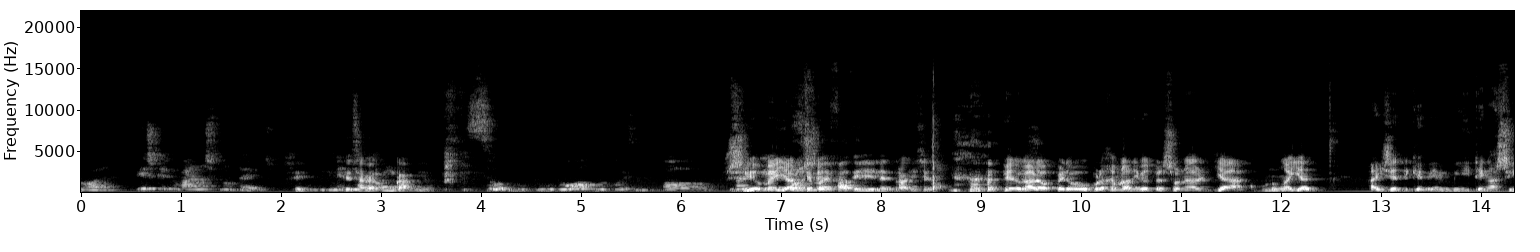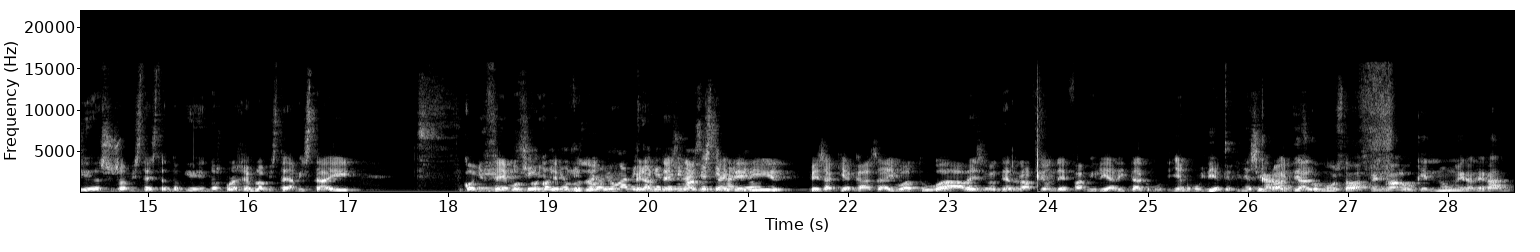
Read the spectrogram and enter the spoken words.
agora, desde que acabaram as fronteiras? Sí, Antigamente- que sabe algún cambio. Isso mudou alguma coisa? Ou Sí, home, ya no sé. máis fácil entrar e ser. Pero claro, pero por exemplo, a nivel personal ya, como non hai hai xente que ven e ten así as súas amistades, tanto que nós, por exemplo, amistade, amistade coñecemos, Sí, coñecemos coñeces, todo, pero a pero antes teñen unha a xente amistade de ir, ves aquí a casa e vou a túa, ves, de relación de familiar e tal, como tiñan, como o día que tiñas Claro, antes tal. como estabas facendo algo que non era legal,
